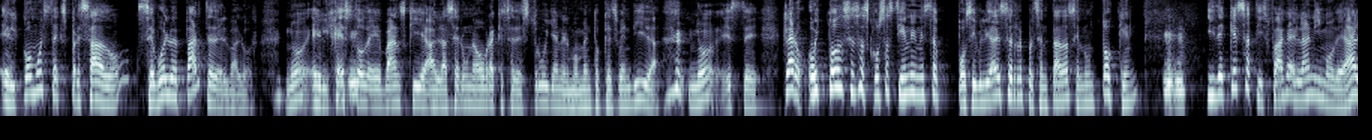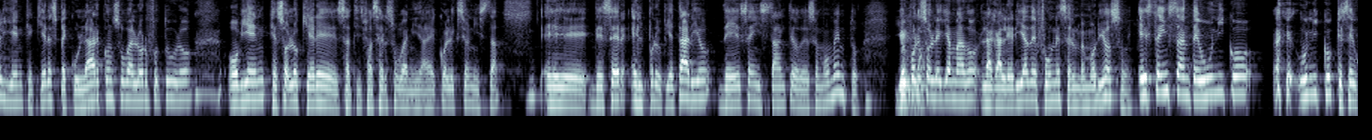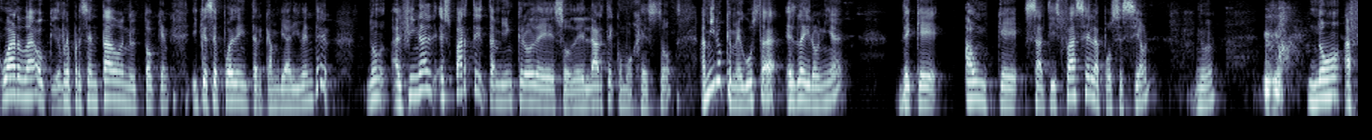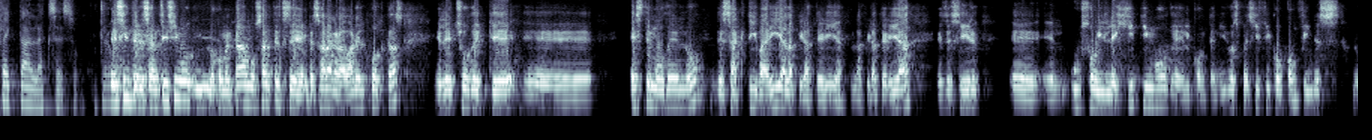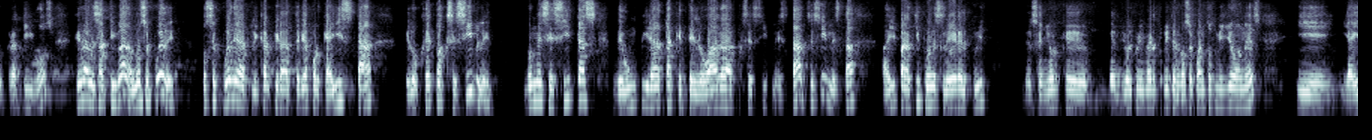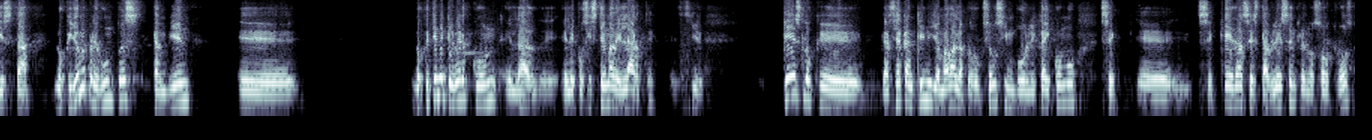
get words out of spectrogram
el cómo está expresado se vuelve parte del valor, ¿no? El gesto de Bansky al hacer una obra que se destruye en el momento que es vendida, ¿no? Este, claro, hoy todas esas cosas tienen esta posibilidad de ser representadas en un token y de qué satisfaga el ánimo de alguien que quiere especular con su valor futuro o bien que solo quiere satisfacer su vanidad de coleccionista, eh, de ser el propietario de ese instante o de ese momento. Yo por eso le he llamado la galería de Funes el memorioso. Este instante único único que se guarda o representado en el token y que se puede intercambiar y vender. ¿No? Al final es parte también creo de eso, del arte como gesto. A mí lo que me gusta es la ironía de que aunque satisface la posesión, ¿no? no afecta al acceso. es interesantísimo, lo comentábamos antes de empezar a grabar el podcast, el hecho de que eh, este modelo desactivaría la piratería. La piratería, es decir, eh, el uso ilegítimo del contenido específico con fines lucrativos, queda desactivado, no se puede. No se puede aplicar piratería porque ahí está el objeto accesible. No necesitas de un pirata que te lo haga accesible. Está accesible, está ahí para ti. Puedes leer el tweet del señor que vendió el primer tweet en no sé cuántos millones y, ahí está. Lo que yo me pregunto es también eh, lo que tiene que ver con el, ecosistema del arte. Es decir, ¿qué es lo que García Canclini llamaba la producción simbólica y cómo se, eh, se queda, se establece entre nosotros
